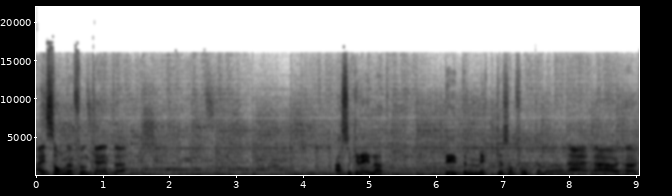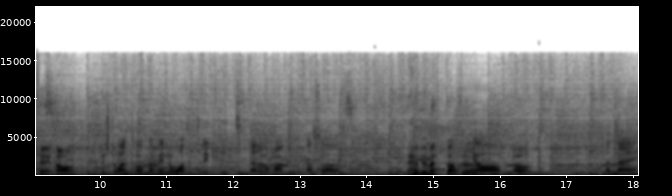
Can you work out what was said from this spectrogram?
Nej, sången funkar inte. Alltså grejen är att det är inte mycket som funkar med det här. Nej, nej okej, ja. Jag förstår inte vad man vill åt riktigt. Eller vad man, alltså, Heavy metal tror jag. ja, ja. men nej.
